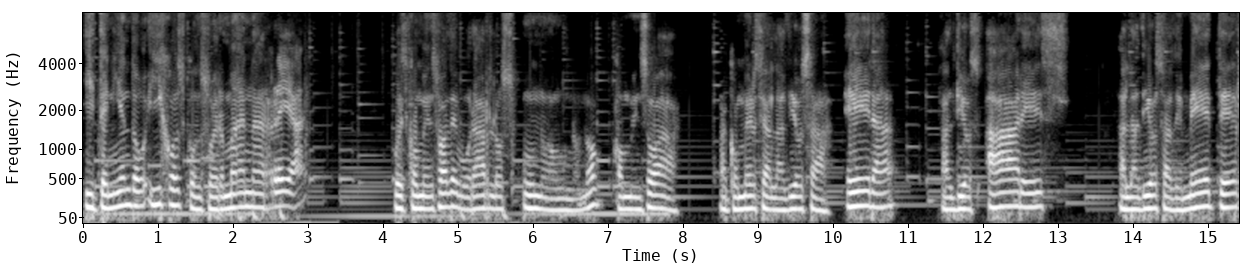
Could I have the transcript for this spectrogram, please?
y teniendo hijos con su hermana Rea, pues comenzó a devorarlos uno a uno, ¿no? Comenzó a, a comerse a la diosa Hera, al dios Ares, a la diosa Demeter,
